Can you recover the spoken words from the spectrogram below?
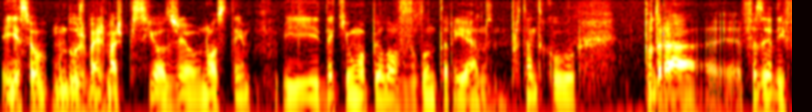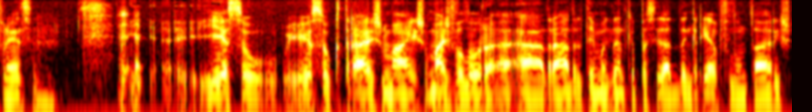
E esse é um dos bens mais preciosos, é o nosso tempo. E daqui um apelo ao voluntariado, uhum. portanto, que poderá uh, fazer a diferença. Uhum. E, esse, é esse é o que traz mais, mais valor à, ADRA. A ADRA tem uma grande capacidade de angariar voluntários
